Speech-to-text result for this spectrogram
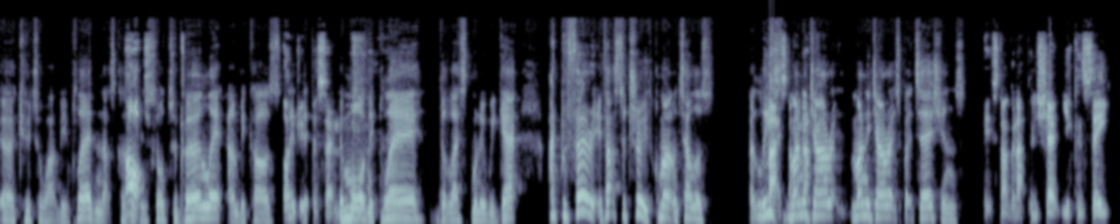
uh, Couto aren't being played, and that's because Oh. they've been sold to Burnley and because the- Hundred percent. the more they play, the less money we get. I'd prefer it if that's the truth. Come out and tell us. At least it's not gonna manage our manage our expectations. it's not going to happen. You can see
